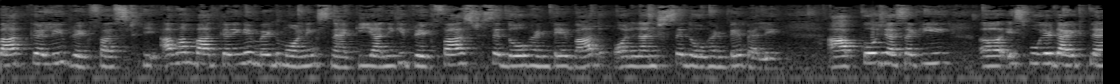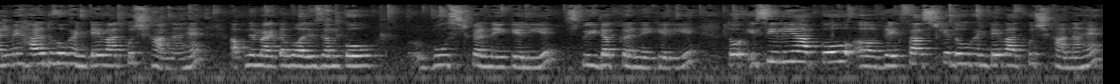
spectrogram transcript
बात कर ली ब्रेकफास्ट की। अब हम बात करेंगे मिड मॉर्निंग स्नैक की, यानी कि ब्रेकफास्ट से दो घंटे बाद और लंच से दो घंटे पहले। आपको जैसा कि इस पूरे डाइट प्लान में हर दो घंटे बाद कुछ खाना है, अपने मेटाबॉलिज्म को बूस्ट करने के लिए स्पीड अप करने के लिए। तो इसीलिए आपको ब्रेकफास्ट के दो घंटे बाद कुछ खाना है।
